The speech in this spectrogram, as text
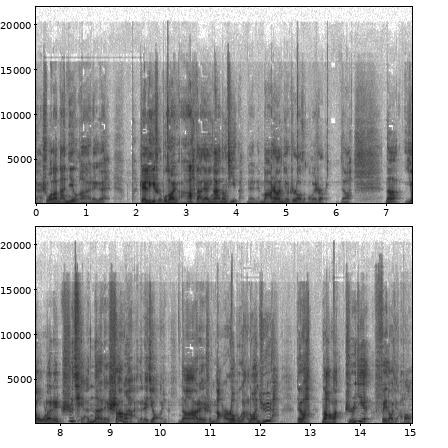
哎，说到南京啊，这个这历史不算远啊，大家应该还能记得。那马上你就知道怎么回事了，对吧？那有了这之前的这上海的这教训，那这是哪儿都不敢乱去啊，对吧？那好了，直接飞到甲方，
